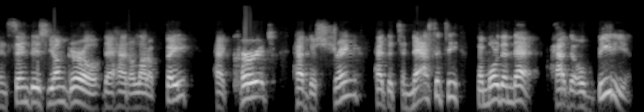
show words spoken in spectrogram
and sent this young girl that had a lot of faith, had courage, had the strength, had the tenacity, but more than that, had the obedience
